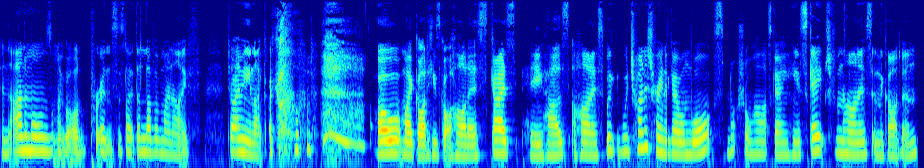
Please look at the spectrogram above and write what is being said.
And animals, oh my god, Prince is like the love of my life. Do you know what I mean? Like, I can't. oh my god, he's got a harness. Guys, he has a harness. We, we're trying to train him to go on walks. I'm not sure how that's going. He escaped from the harness in the garden.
